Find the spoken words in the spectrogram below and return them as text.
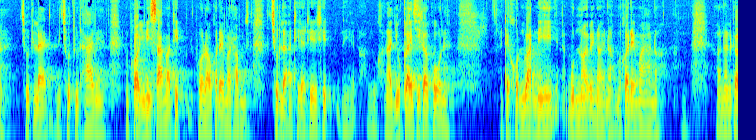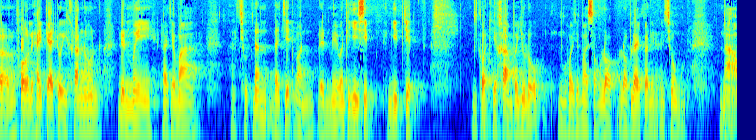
นะชุดแรกชุดสุดท้ายเนี่ยหลวงพ่ออยู่นี่สามอาทิตย์ พวกเราก็ได้มาทำชุดละอาทิตย์อาทิตย์อาทิตย์นี่อยู่ขนาดอยู่ไกลชิคาโกเนี่ยแต่คนวัดนี้บุญน้อยไปหน่อยเนาะไม่ค่อยได้มาเนาะเพราะนั้นก็พ่อเลยให้แก้ตัวอีกครั้งนู้น เดือน May ถ้าจะมา ชุดนั้นได้เจ็ดวัน เดือน May วันที่ยี่สิบถึงยี่สิบเจ็ดก่อนที่จะข้ามไปยุโรปพ่อจะมาสองรอบ รอบแรกก็เนี่ยช่วงหนาว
